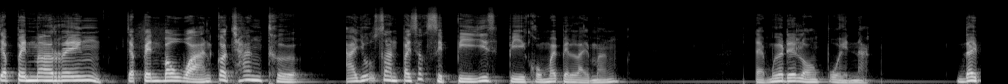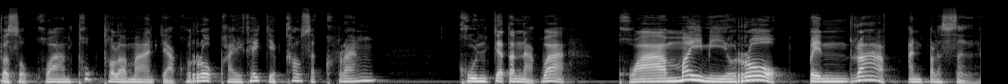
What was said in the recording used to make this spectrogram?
จะเป็นมะเร็ง จะเป็นเบาหวานก็ช่างเถอะ อายุสั้นไปสักสิปี 20 ปีคงไม่เป็นไรมั้ง แต่เมื่อได้ลองป่วยหนัก ได้ประสบความทุกข์ทรมานจากโรคภัยไข้เจ็บเข้าสักครั้ง คุณจะตระหนักว่า ความไม่มีโรคเป็นราบอันประเสริฐ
